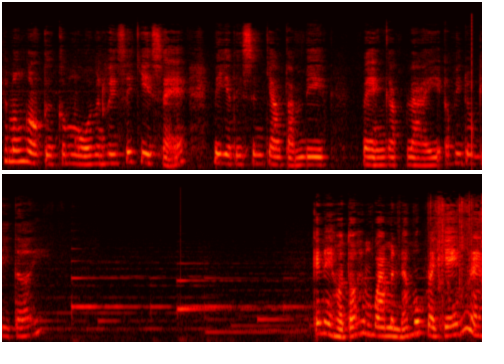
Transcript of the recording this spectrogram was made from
các món ngon từ cơm nguội mình khuyên sẽ chia sẻ. Bây giờ thì xin chào tạm biệt và hẹn gặp lại ở video kỳ tới. Cái này hồi tối hôm qua mình đã múc ra chén nè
